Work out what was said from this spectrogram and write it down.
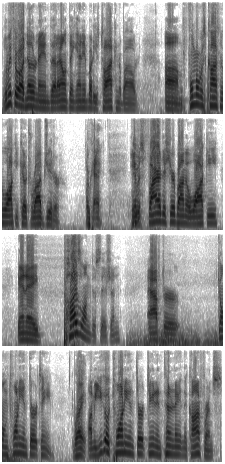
Let me throw out another name that I don't think anybody's talking about. Um, former Wisconsin Milwaukee coach Rob Jeter. Okay. He was fired this year by Milwaukee in a puzzling decision after going 20 and 13. Right. I mean, you go 20 and 13 and 10 and 8 in the conference.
